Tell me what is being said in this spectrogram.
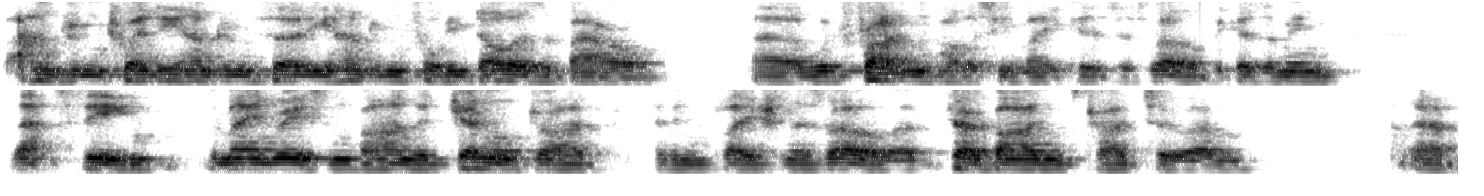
120, 130, 140 dollars a barrel uh, would frighten policymakers as well, because I mean that's the the main reason behind the general drive of inflation as well. Uh, Joe Biden's tried to um, uh,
